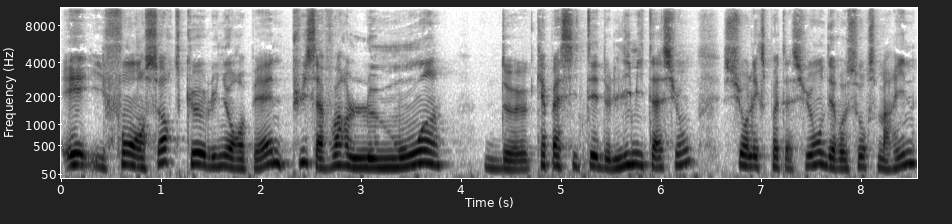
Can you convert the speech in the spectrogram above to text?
Et ils font en sorte que l'Union européenne puisse avoir le moins de capacité de limitation sur l'exploitation des ressources marines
